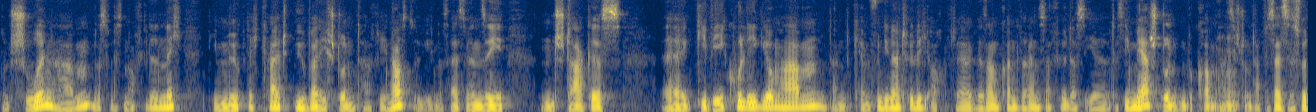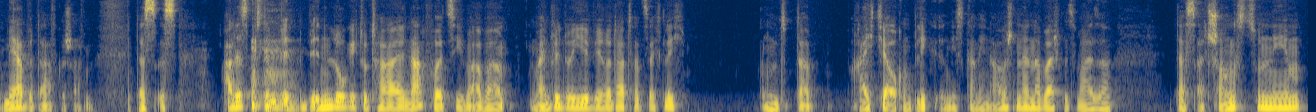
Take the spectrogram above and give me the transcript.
Und Schulen haben, das wissen auch viele nicht, die Möglichkeit, über die Stundentafel hinauszugehen. Das heißt, wenn sie ein starkes äh, GW-Kollegium haben, dann kämpfen die natürlich auch auf der Gesamtkonferenz dafür, dass ihr, dass sie mehr Stunden bekommen als die mhm. Stunde Das heißt, es wird mehr Bedarf geschaffen. Das ist alles aus der Binnenlogik total nachvollziehbar, aber mein Plädoyer wäre da tatsächlich, und da reicht ja auch ein Blick in die skandinavischen Länder beispielsweise, das als Chance zu nehmen,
